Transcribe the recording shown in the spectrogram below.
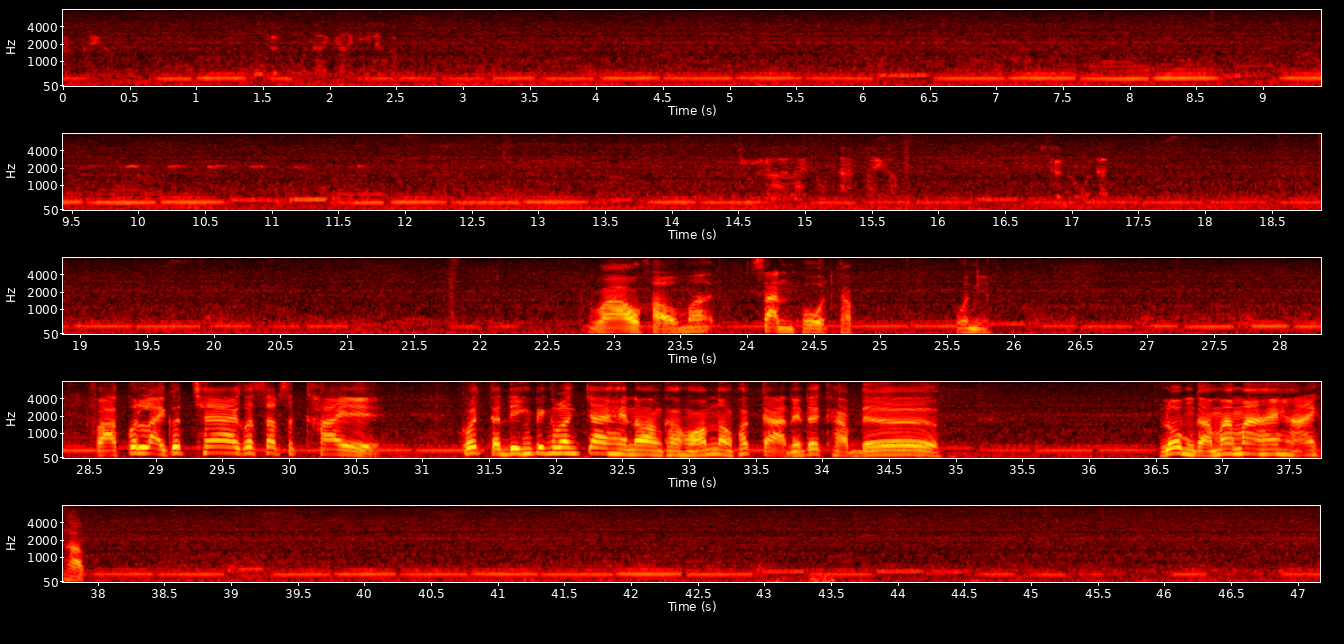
าลไทยครับเรื่องของนายนี่แลยครับเรื่อวาวเขามาสั้นโพดครับวันนี้ ฝากกดไลค์กดแชร์กด subscribe กดกระดิ่งเป็นกำลังใจให้น้องข้าวหอมน้องผักกาดในเด้อครับเด้อล่มกับมาม่าให้หายครับ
